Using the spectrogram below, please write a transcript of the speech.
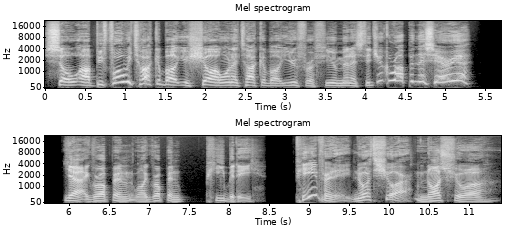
So uh, before we talk about your show, I want to talk about you for a few minutes. Did you grow up in this area? Yeah, I grew up in well, I grew up in Peabody, Peabody, North Shore. North Shore,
